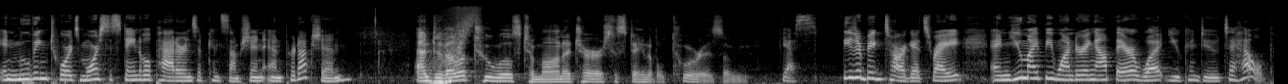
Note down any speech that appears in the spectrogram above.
in moving towards more sustainable patterns of consumption and production. And develop tools to monitor sustainable tourism. Yes. These are big targets, right? And you might be wondering out there what you can do to help.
